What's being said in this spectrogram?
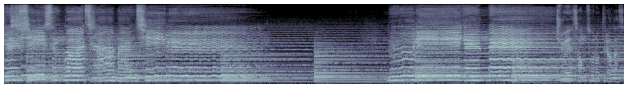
곳죄 씻음과 참 안식을 누리겠네. 주의 성소로 들어가서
